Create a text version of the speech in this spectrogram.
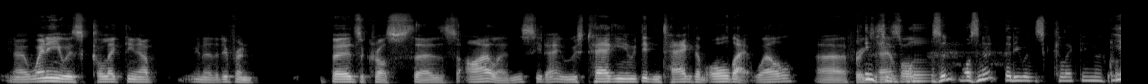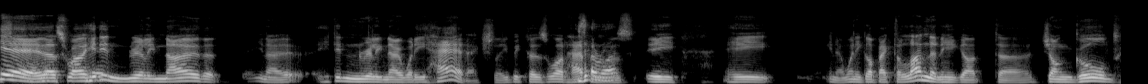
you know when he was collecting up you know the different birds across those islands you know he was tagging he didn't tag them all that well uh, for example was it wasn't it that he was collecting yeah that's right yeah. he didn't really know that you know, he didn't really know what he had actually, because what happened right? was he he you know when he got back to London, he got uh, John Gould,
